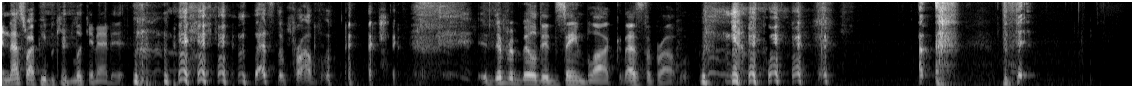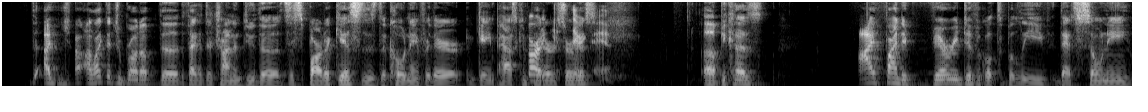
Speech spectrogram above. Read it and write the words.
and that's why people keep looking at it. that's the problem. Different building, same block. That's the problem. Yeah. The thi- the- I, I like that you brought up the, the fact that they're trying to do the, the Spartacus is the code name for their Game Pass competitor Spartacus, service. uh, because I find it very difficult to believe that Sony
